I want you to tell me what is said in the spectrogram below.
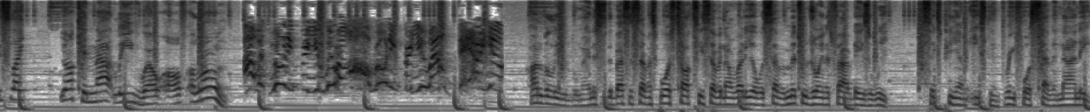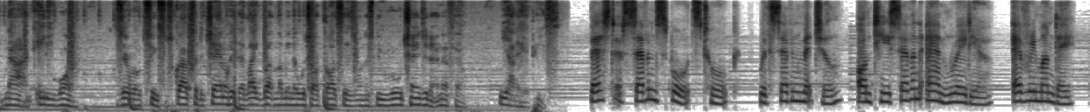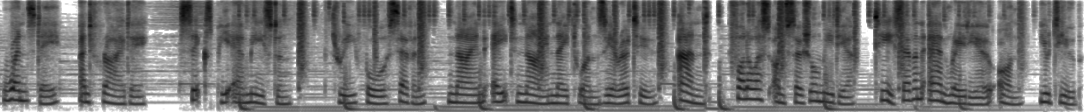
It's like y'all cannot leave well off alone. I was rooting for you. We were all rooting for you. How dare you? Unbelievable, man. This is the best of 7 Sports Talk T7M Radio with 7 Mitchell. Join us five days a week. 6 p.m. Eastern, 347-989-8102. Subscribe to the channel, hit that like button, let me know what your thoughts is on this new rule change in the NFL. We out of here. Peace. Best of 7 Sports Talk with 7 Mitchell on T7M Radio every Monday, Wednesday, and Friday. 6 p.m. Eastern. 347-989-8102 and follow us on social media T7M Radio on YouTube.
